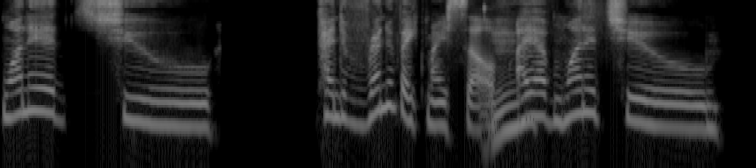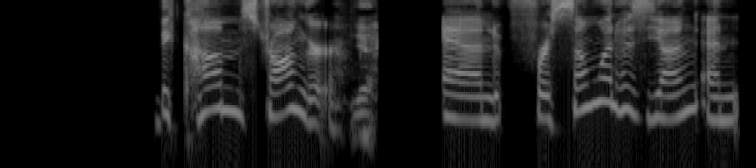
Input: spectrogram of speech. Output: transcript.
wanted to kind of renovate myself. Mm-hmm. I have wanted to become stronger. Yeah. And for someone who's young and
